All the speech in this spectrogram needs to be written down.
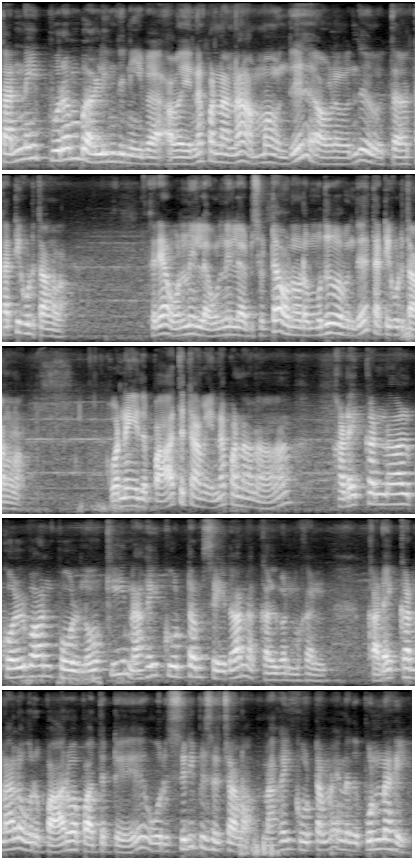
தன்னை புறம்பு அழிந்து நீவ. அவன் என்ன பண்ணான்னா அம்மா வந்து அவனை வந்து த தட்டி கொடுத்தாங்களாம். சரியா? ஒன்றும் இல்லை ஒன்றும் இல்லை அப்படின்னு சொல்லிட்டு அவனோட முதுவை வந்து தட்டி கொடுத்தாங்களாம். உடனே இதை பார்த்துட்டு அவன் என்ன பண்ணானா கடைக்கண்ணால் கொல்வான் போல் நோக்கி நகை கூட்டம் செய்தான் அக்கல்வன் மகன். கடைக்கண்ணால் ஒரு பார்வை பார்த்துட்டு ஒரு சிரிப்பு சிரிச்சானா நகை கூட்டம்னா என்னது? புன்னகை.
